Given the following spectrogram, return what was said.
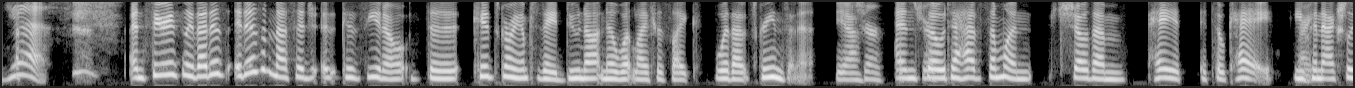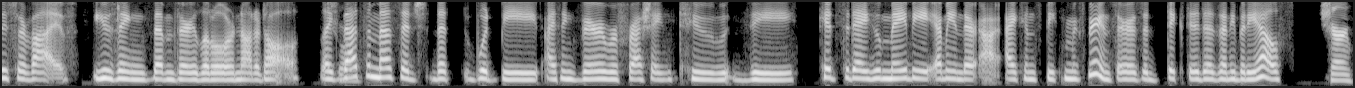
Yes. And seriously, that is it is a message because you know the kids growing up today do not know what life is like without screens in it. Yeah. Sure. and true. so to have someone show them, hey, it's okay. You Right. can actually survive using them very little or not at all. Like Sure. that's a message that would be, I think, very refreshing to the kids today who maybe, I mean, they're I, I can speak from experience, they're as addicted as anybody else, Sure.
